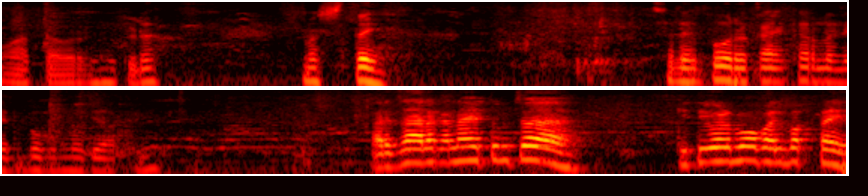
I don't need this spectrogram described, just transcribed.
वातावरण इकडं. मस्त आहे. चला पोरं काय करायला लागलेत बघू मध्ये आपण. अरे झालं का नाही तुमचं? किती वेळ मोबाईल बघताय?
